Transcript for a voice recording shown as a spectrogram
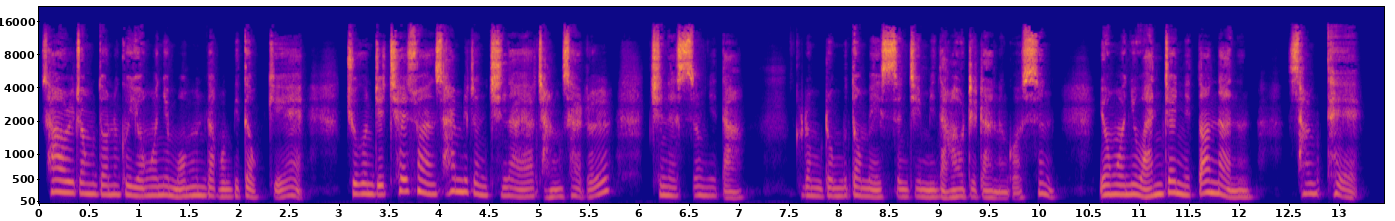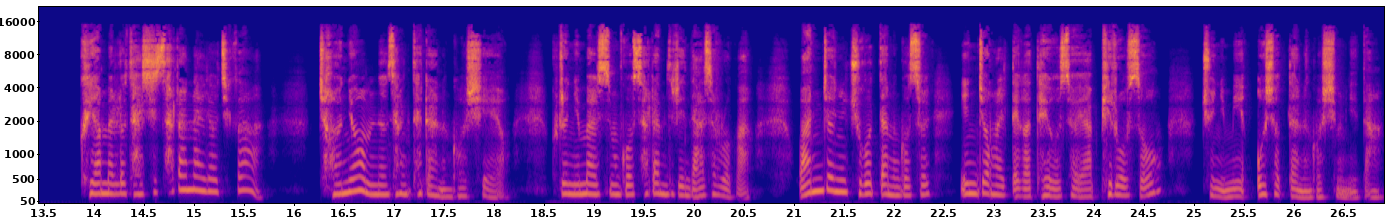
사흘 정도는 그 영혼이 머문다고 믿었기에 죽은 지 최소한 3일은 지나야 장사를 지냈습니다. 그러므로 무덤에 있은 짐이 나으리라는 것은 영혼이 완전히 떠나는 상태, 그야말로 다시 살아날 여지가 전혀 없는 상태라는 것이에요. 그러니 말씀 곧 사람들이 나사로가 완전히 죽었다는 것을 인정할 때가 되어서야 비로소 주님이 오셨다는 것입니다.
